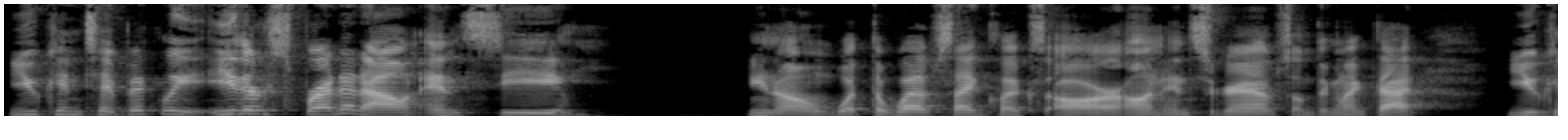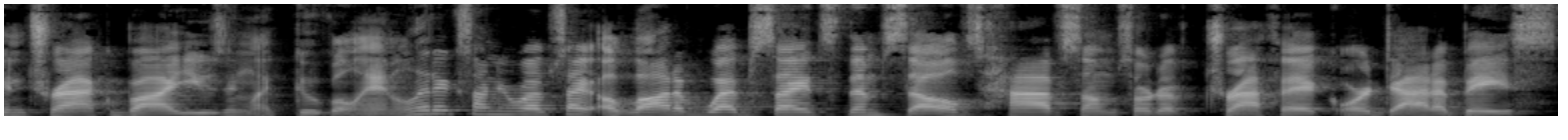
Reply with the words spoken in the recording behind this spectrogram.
You can typically either spread it out and see, you know, what the website clicks are on Instagram, something like that. You can track by using like Google Analytics on your website. A lot of websites themselves have some sort of traffic or database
